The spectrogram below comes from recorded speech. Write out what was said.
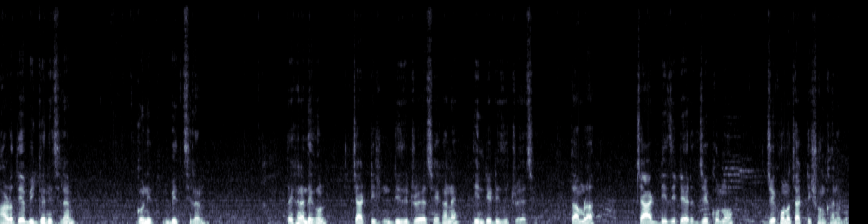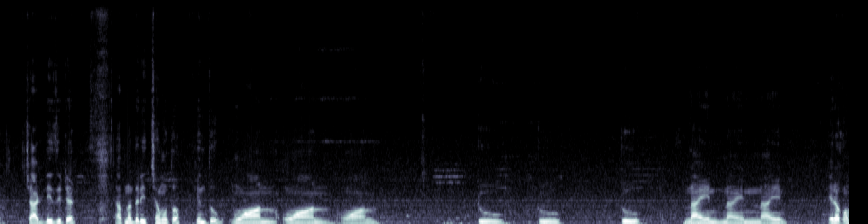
ভারতীয় বিজ্ঞানী ছিলেন। গণিতবিদ ছিলেন তো এখানে দেখুন, চারটি ডিজিট রয়েছে এখানে, তিনটি ডিজিট রয়েছে। তো আমরা চার ডিজিটের যে কোনো যে কোনো চারটি সংখ্যা নেব। চার ডিজিটের আপনাদের ইচ্ছা মতো, কিন্তু one one one two two two nine nine nine এরকম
